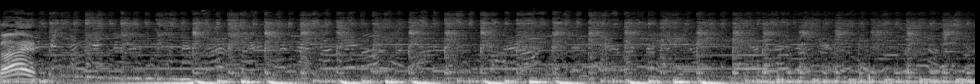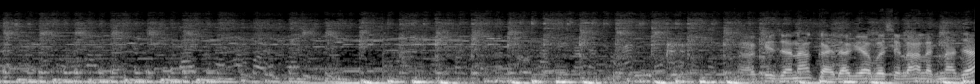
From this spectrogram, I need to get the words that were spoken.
काय? आखे जना कायदा घ्या बसेला लग्नाच्या.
